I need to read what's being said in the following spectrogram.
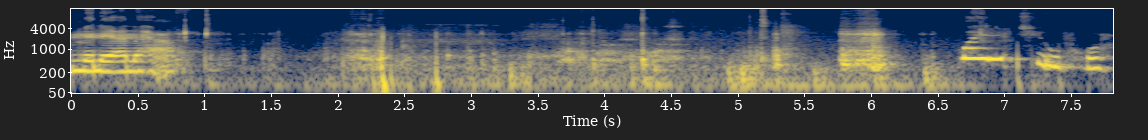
Minute and a half. Why did you pour?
